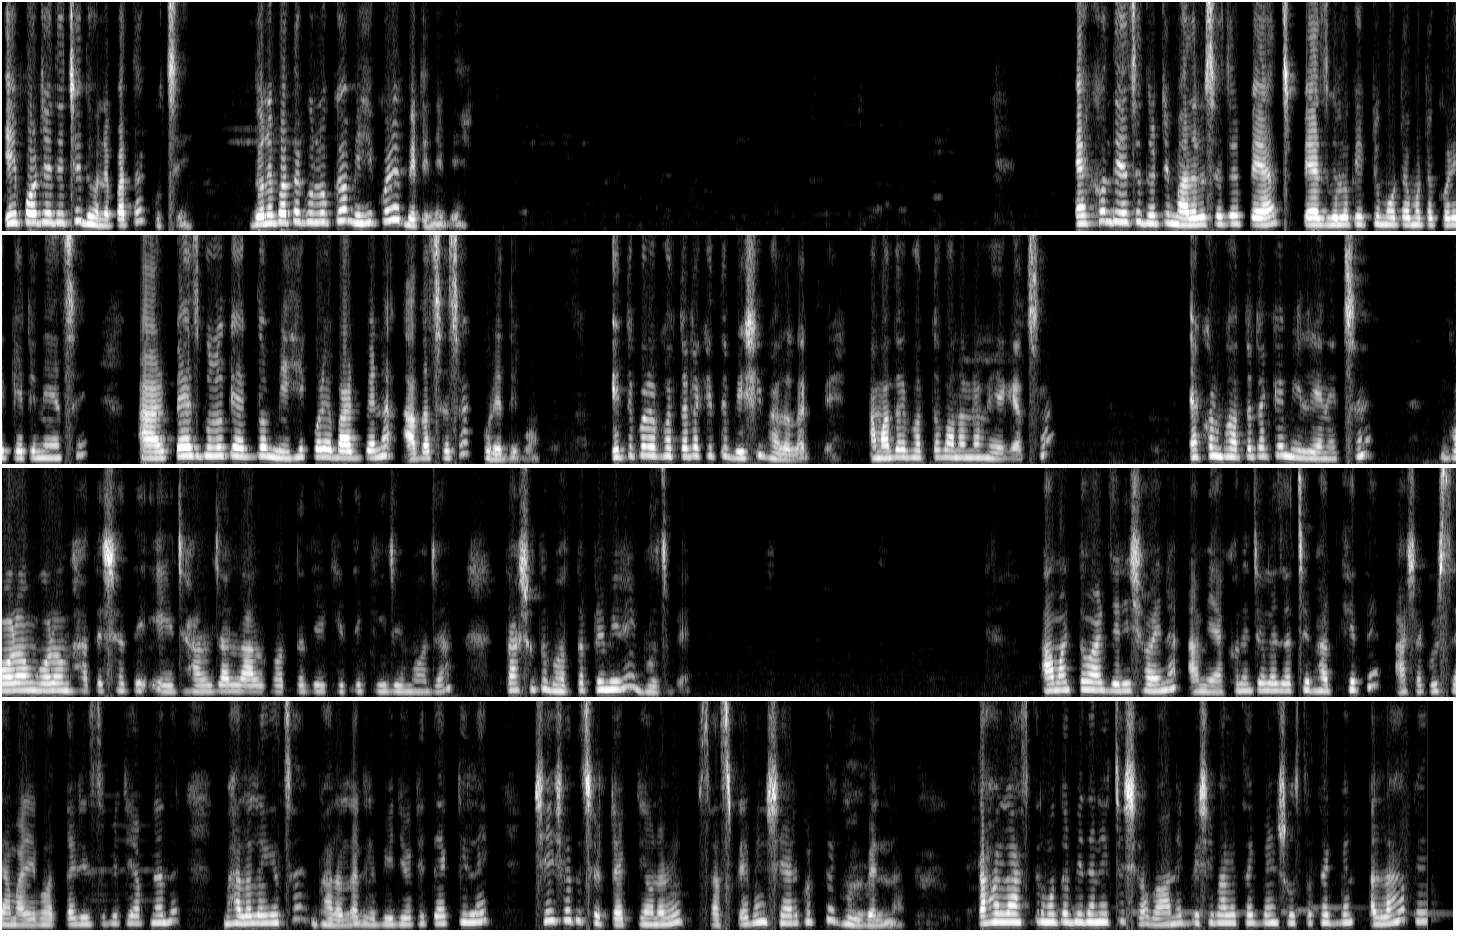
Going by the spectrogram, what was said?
এই পর্যায়ে দিচ্ছি ধনেপাতা কুচি। ধনেপাতাগুলোকে মিহি করে বেটে নেবে। এখন দিয়েছে দুটি মাদার পেঁয়াজ পেঁয়াজগুলোকে একটু মোটা মোটা করে কেটে নিয়েছি। আর পেঁয়াজগুলোকে একদম মিহি করে বাটবে না, আদা ছেঁচা করে দেব। এতে করে ভর্তাটা খেতে বেশি ভালো লাগবে। আমাদের ভর্তা বানানো হয়ে গেছে। এখন ভর্তাটাকে মিলিয়ে নিচ্ছে। গরম গরম ভাতের সাথে এই ঝাল ঝাল লাল ভর্তা দিয়ে খেতে কি যে মজা, তা শুধু ভর্তা প্রেমীরাই বুঝবে। আমার তো আর দেরি হয় না। আমি এখনই চলে যাচ্ছি ভাত খেতে। আশা করছি আমার এই ভর্তার রেসিপিটি আপনাদের ভালো লেগেছে। ভালো লাগলে ভিডিওটিতে একটি লাইক সেই সাথে ছোট্ট একটি অনুরোধ সাবস্ক্রাইব এবং শেয়ার করতে ভুলবেন না। তাহলে আজকের মতো বিদায় নিচ্ছি। সবাই অনেক বেশি ভালো থাকবেন, সুস্থ থাকবেন। আল্লাহ হাফেজ।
